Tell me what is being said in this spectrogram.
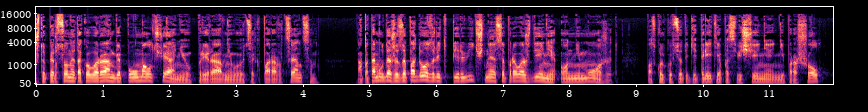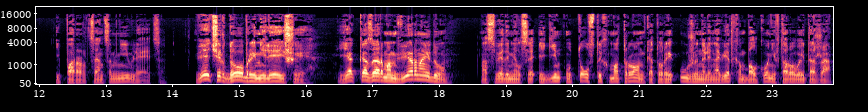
что персоны такого ранга по умолчанию приравниваются к парарценцам, а потому даже заподозрить первичное сопровождение он не может, поскольку все-таки третье посвящение не прошел и парарценцем не является. «Вечер добрый, милейшие! Я к казармам верно иду?» — осведомился Эгин у толстых матрон, которые ужинали на ветхом балконе второго этажа.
